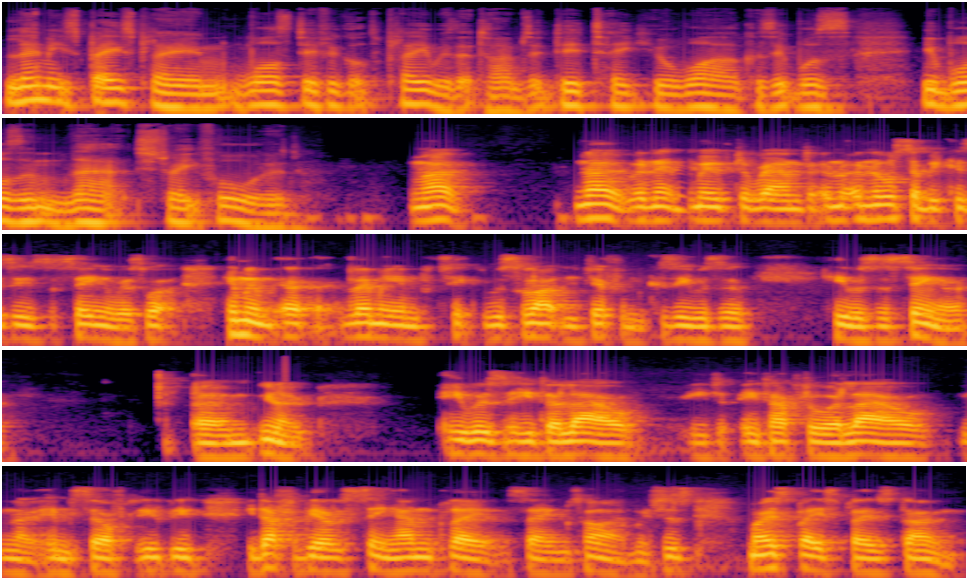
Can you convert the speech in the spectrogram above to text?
Lemmy's bass playing was difficult to play with at times. It did take you a while because it was it wasn't that straightforward. No, no, and it moved around, and, and also because he's a singer as well. Him, and, uh, Lemmy in particular, was slightly different because he was a he was a singer. Um, you know, he was he'd allow he'd, he'd have to allow you know himself. He'd, he'd have to be able to sing and play at the same time, which is most bass players don't.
